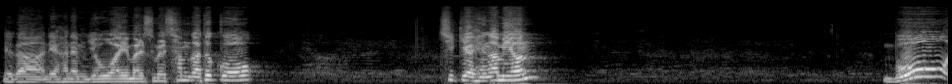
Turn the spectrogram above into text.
내가 내 하나님 여호와의 말씀을 삼가 듣고 지켜 행하면 모,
